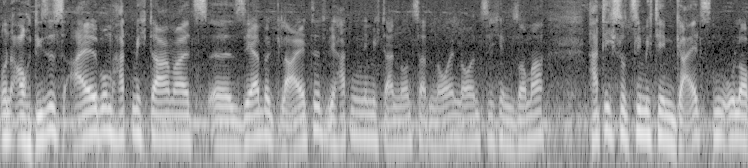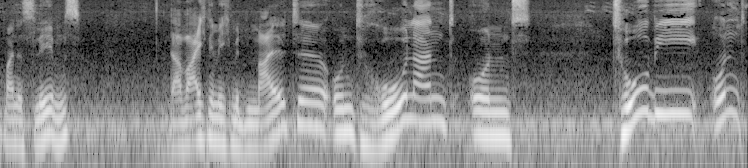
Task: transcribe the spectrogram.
Und auch dieses Album hat mich damals äh, sehr begleitet. Wir hatten nämlich dann 1999 im Sommer, hatte ich so ziemlich den geilsten Urlaub meines Lebens. Da war ich nämlich mit Malte und Roland und Tobi und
